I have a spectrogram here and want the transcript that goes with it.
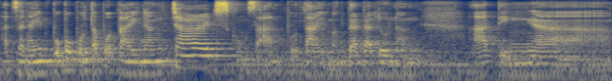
at sa ngayon pupunta po tayo ng church kung saan po tayo magdadalo ng ating ah,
